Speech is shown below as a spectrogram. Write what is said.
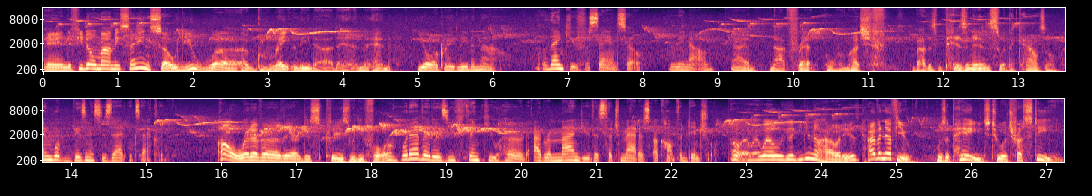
And if you don't mind me saying so, you were a great leader then, and you're a great leader now. Thank you for saying so, Renaud. I'd not fret over much about this business with the council. And what business is that exactly? Oh, whatever they're displeased with you for. Whatever it is you think you heard, I'd remind you that such matters are confidential. Oh, well, well, you know how it is. I have a nephew who's a page to a trustee.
